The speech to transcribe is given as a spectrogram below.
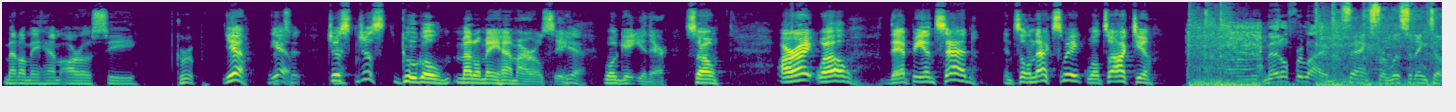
Metal Mayhem ROC group. Yeah, yeah. it. Just just Google Metal Mayhem ROC. Yeah. We'll get you there. So, all right. Well, that being said, until next week, we'll talk to you. Metal for life. Thanks for listening to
